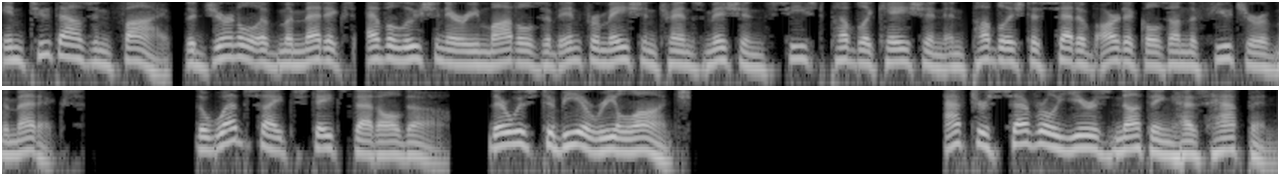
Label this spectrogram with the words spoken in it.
In 2005, the Journal of Memetics – Evolutionary Models of Information Transmission ceased publication and published a set of articles on the future of memetics. The website states that although there was to be a relaunch, after several years nothing has happened.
